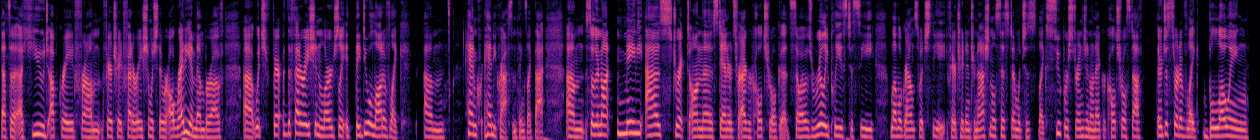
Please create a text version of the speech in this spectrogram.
that's a, a, huge upgrade from Fair Trade Federation, which they were already a member of, uh, which fair, the Federation largely it, they do a lot of like um, hand handicrafts and things like that. Um, so they're not maybe as strict on the standards for agricultural goods. So I was really pleased to see Level Ground switch the Fair Trade International system, which is like super stringent on agricultural stuff. They're just sort of like blowing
